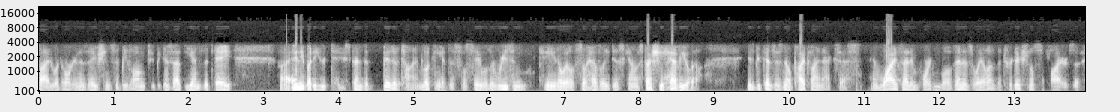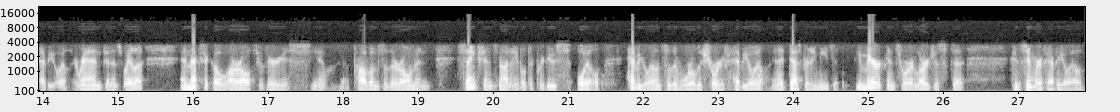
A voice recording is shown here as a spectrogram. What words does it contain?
side, what organizations they belong to, because at the end of the day, uh, anybody who, t- spends a bit of time looking at this will say, well, the reason Canadian oil is so heavily discounted, especially heavy oil, is because there's no pipeline access. And why is that important? Well, Venezuela, the traditional suppliers of heavy oil, Iran, Venezuela, and Mexico are all through various, you know, problems of their own and sanctions not able to produce oil, heavy oil, and so the world is short of heavy oil, and it desperately needs it. The Americans, who are largest uh, consumer of heavy oil,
